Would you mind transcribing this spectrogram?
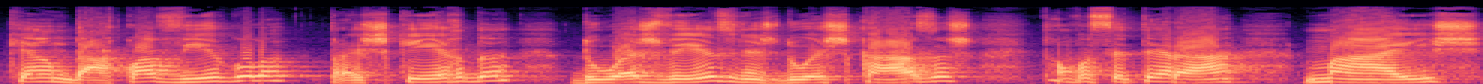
que é andar com a vírgula para a esquerda duas vezes, nas duas casas. Então você terá mais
